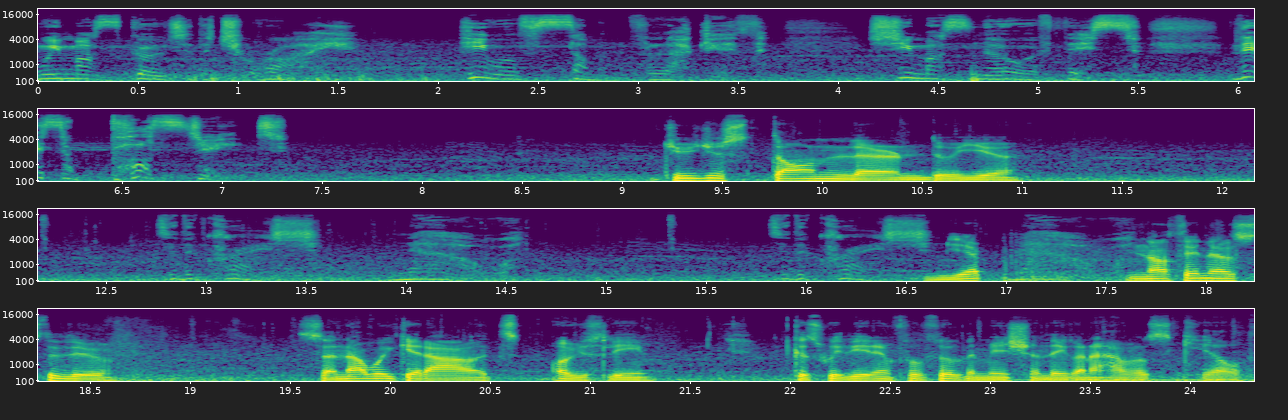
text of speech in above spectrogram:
We must go to the Chirai. He will summon Vlaakith. She must know of this. This apostate. You just don't learn, do you? To the creche. Now. To the creche. Yep. Now. Nothing else to do. So now we get out, obviously. Because we didn't fulfill the mission, they're gonna have us killed.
